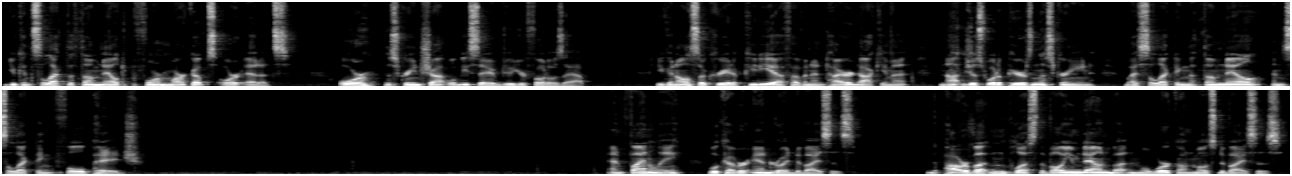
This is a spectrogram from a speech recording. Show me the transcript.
You can select the thumbnail to perform markups or edits, or the screenshot will be saved to your Photos app. You can also create a PDF of an entire document, not just what appears on the screen, by selecting the thumbnail and selecting Full Page. And finally, we'll cover Android devices. The power button plus the volume down button will work on most devices.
